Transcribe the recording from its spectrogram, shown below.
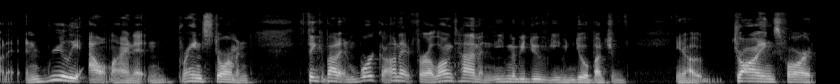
on it and really outline it and brainstorm and think about it and work on it for a long time and even maybe do even do a bunch of you know drawings for it,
